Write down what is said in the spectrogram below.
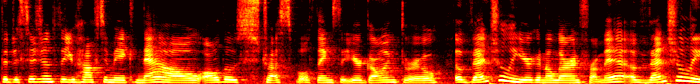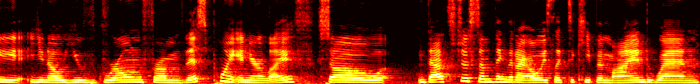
the decisions that you have to make now, all those stressful things that you're going through, eventually you're going to learn from it. Eventually, you know, you've grown from this point in your life. So that's just something that I always like to keep in mind when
